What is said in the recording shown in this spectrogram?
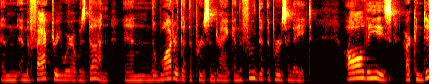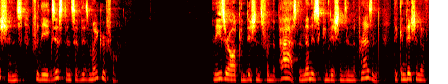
and, and the factory where it was done, and the water that the person drank, and the food that the person ate. All these are conditions for the existence of this microphone. And these are all conditions from the past. And then there's conditions in the present. The condition of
